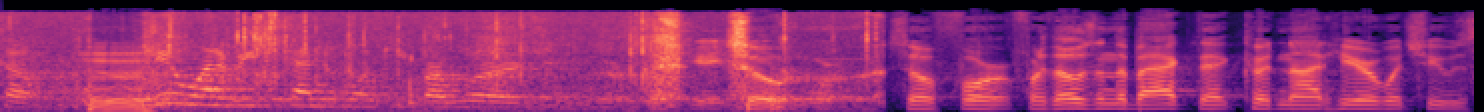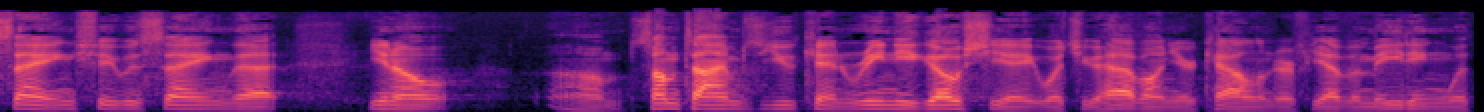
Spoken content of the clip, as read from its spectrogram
So we do want to be dependable and keep our word. So, so for, for those in the back that could not hear what she was saying, she was saying that, you know, um, sometimes you can renegotiate what you have on your calendar. If you have a meeting with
